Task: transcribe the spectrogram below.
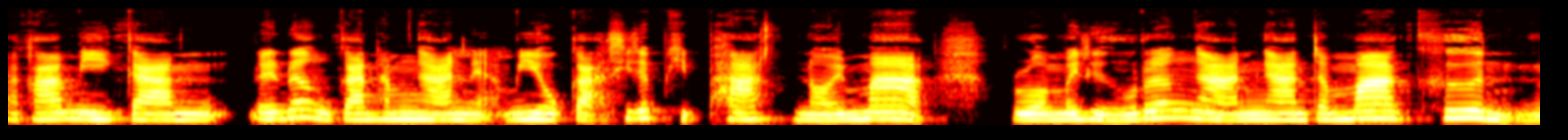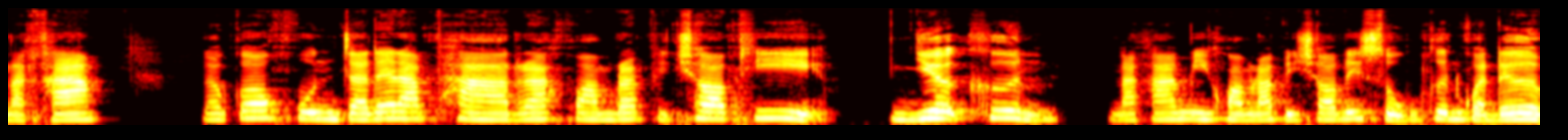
นะคะ มีการในเรื่องของการทำงานเนี่ยมีโอกาสที่จะผิดพลาดน้อยมาก รวมไปถึงเรื่องงานงานจะมากขึ้นนะคะ แล้วก็คุณจะได้รับภาระความรับผิดชอบที่เยอะขึ้น นะคะ มีความรับผิดชอบที่สูงขึ้นกว่าเดิม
